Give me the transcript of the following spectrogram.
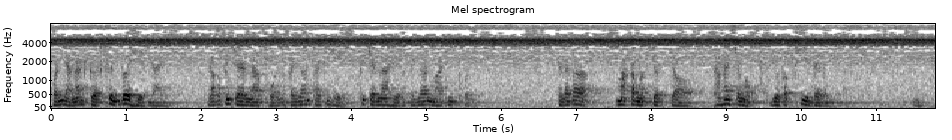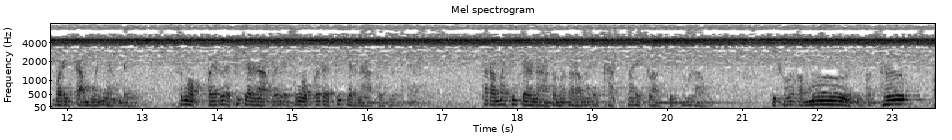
ผลอย่างนั้นเกิดขึ้นด้วยเหตุใดเราก็พิจารณาผลแล้วก็ย้อนไปที่เหตุ พิจารณาเหตุแล้วก็ย้อนมาที่ผลเสร็จแล้วก็มากำหนดจดจ่อทำให้สงบอยู่กับที่เดิม บริกรรมเหมือนอย่างเดิมสงบไปเรื่อยพิจารณาไปเรื่อยสงบไปเรื่อยพิจารณาไปเรื่อย ถ้าเราไม่พิจารณาก็เหมือนเราไม่ได้ขัดไม่ได้กลางจิตของเราจิตของเราก็มืดก็ทึบไป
